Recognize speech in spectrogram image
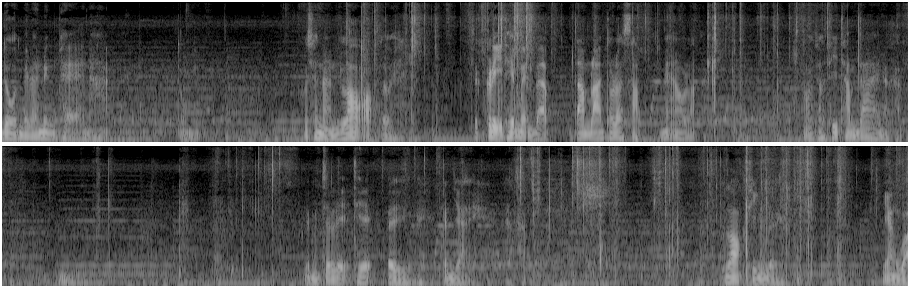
โดนไปแล้วหนึ่งแผลนะฮะ ตรงนี้ เพราะฉะนั้นลอกออกเลย จะกรีดให้เหมือนแบบตามร้านโทรศัพท์ไม่เอาละ เอาเท่าที่ทำได้นะครับ เดี๋ยวมันจะเละเทะไปกันใหญ่นะครับ ลอกทิ้งเลย อย่างไว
